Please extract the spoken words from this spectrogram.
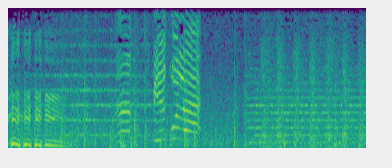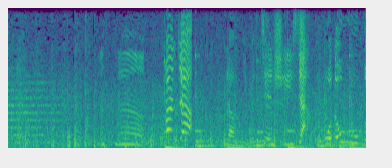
嘿嘿嘿嘿！嗯，别过来！嗯，慢着，让你们见识一下我的武功。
